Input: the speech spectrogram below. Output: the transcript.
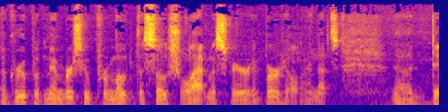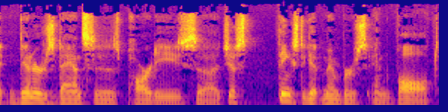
a, group of members who promote the social atmosphere at Burhill, and that's uh, d- dinners, dances, parties, uh, just things to get members involved.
